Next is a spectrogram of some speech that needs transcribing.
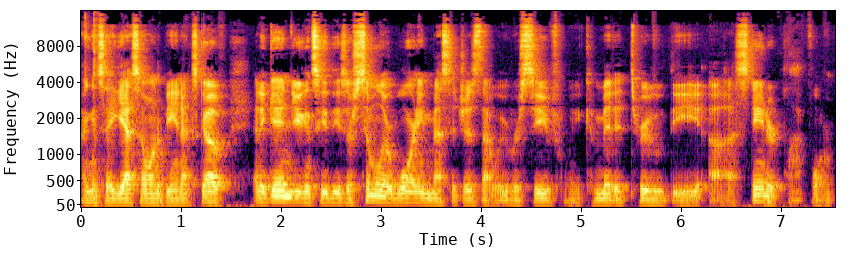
I can say, yes, I want to be an XGov. And again, you can see these are similar warning messages that we received when we committed through the uh, standard platform.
